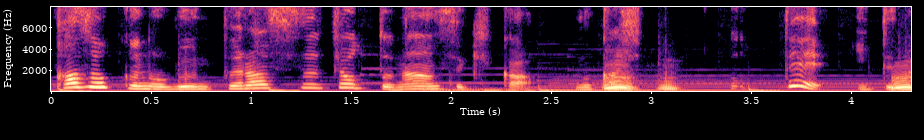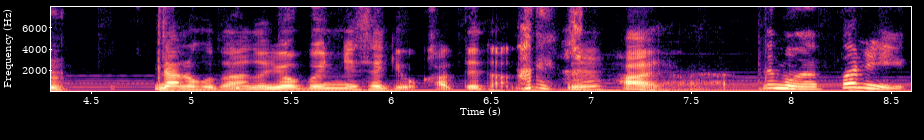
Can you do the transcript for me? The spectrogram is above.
家族の分プラスちょっと何席かうん昔うん。取って行ってた、うんなるほど。あの余分に席を買ってたんですね。はいはい。はでもやっぱり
